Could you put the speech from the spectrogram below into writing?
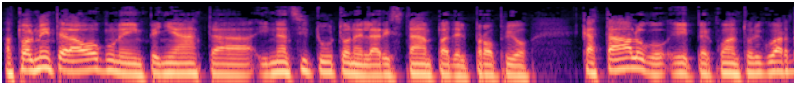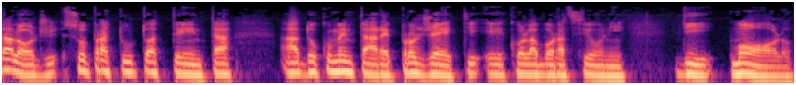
Attualmente la Ogun è impegnata innanzitutto nella ristampa del proprio catalogo e per quanto riguarda l'oggi soprattutto attenta a documentare progetti e collaborazioni di Moolo.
